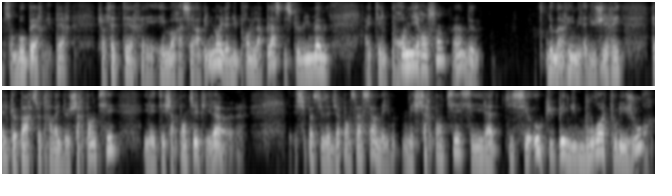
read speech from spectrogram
son beau-père, mais père, sur cette terre, est, est, mort assez rapidement. Il a dû prendre la place, puisque lui-même a été le premier enfant hein, de, de Marie, mais il a dû gérer quelque part ce travail de charpentier. Il a été charpentier, puis là, euh, je ne sais pas si vous avez déjà pensé à ça, mais, charpentier, c'est il, a, il s'est occupé du bois tous les jours,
